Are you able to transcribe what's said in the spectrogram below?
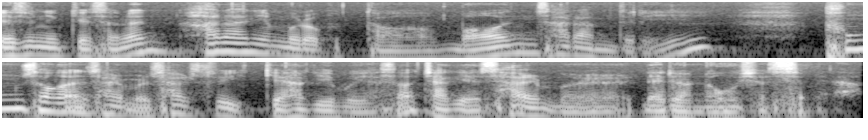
예수님께서는 하나님으로부터 먼 사람들이 풍성한 삶을 살 수 있게 하기 위해서 자기의 삶을 내려놓으셨습니다.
